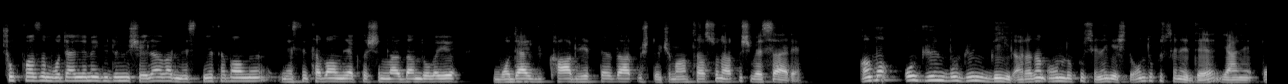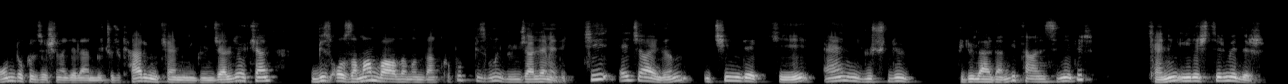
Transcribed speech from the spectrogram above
Çok fazla modelleme güdümlü şeyler var. Nesne tabanlı, nesne tabanlı yaklaşımlardan dolayı model kabiliyetleri de artmış, dokümantasyon artmış vesaire. Ama o gün bugün değil. Aradan 19 sene geçti. 19 senede yani 19 yaşına gelen bir çocuk her gün kendini güncelliyorken biz o zaman bağlamından kopup biz bunu güncellemedik. Ki Agile'ın içindeki en güçlü güdülerden bir tanesi nedir? Kendini iyileştirmedir.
